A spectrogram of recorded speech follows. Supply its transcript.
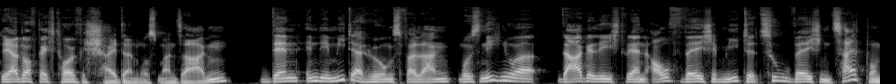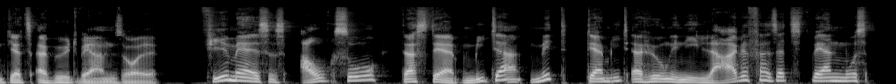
der doch recht häufig scheitern, muss man sagen. Denn in dem Mieterhöhungsverlangen muss nicht nur dargelegt werden, auf welche Miete zu welchem Zeitpunkt jetzt erhöht werden soll. Vielmehr ist es auch so, dass der Mieter mit der Mieterhöhung in die Lage versetzt werden muss,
